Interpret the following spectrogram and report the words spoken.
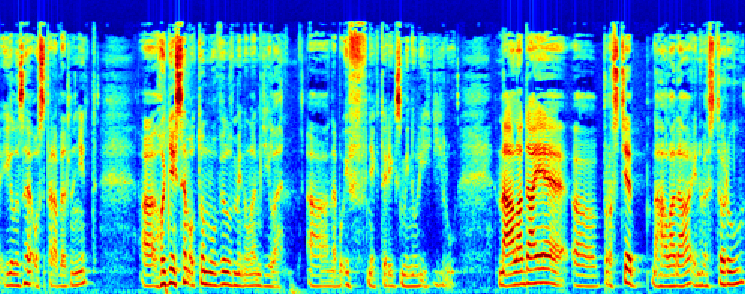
ji lze ospravedlnit. A hodně jsem o tom mluvil v minulém díle, a, nebo i v některých z minulých dílů. Nálada je a, e, prostě nálada investorů,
